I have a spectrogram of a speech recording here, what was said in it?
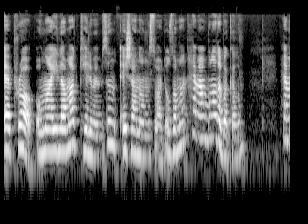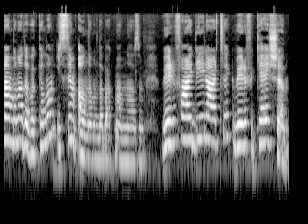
approve, onaylamak kelimemizin eş anlamlısı vardı. O zaman hemen buna da bakalım. Hemen buna da bakalım. İsim anlamında bakmam lazım. Verify değil artık verification.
